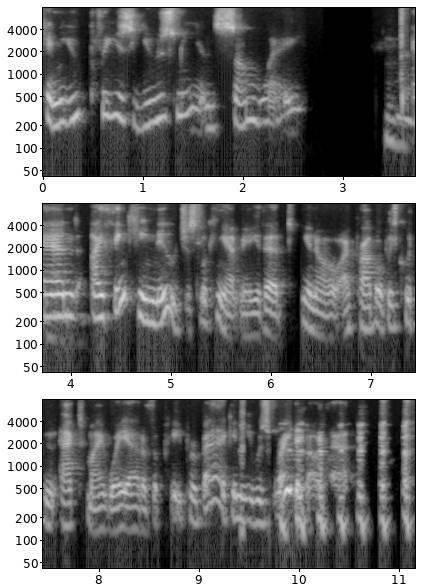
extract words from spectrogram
Can you please use me in some way? Mm-hmm. And I think he knew just looking at me that, you know, I probably couldn't act my way out of a paper bag. And he was right about that.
